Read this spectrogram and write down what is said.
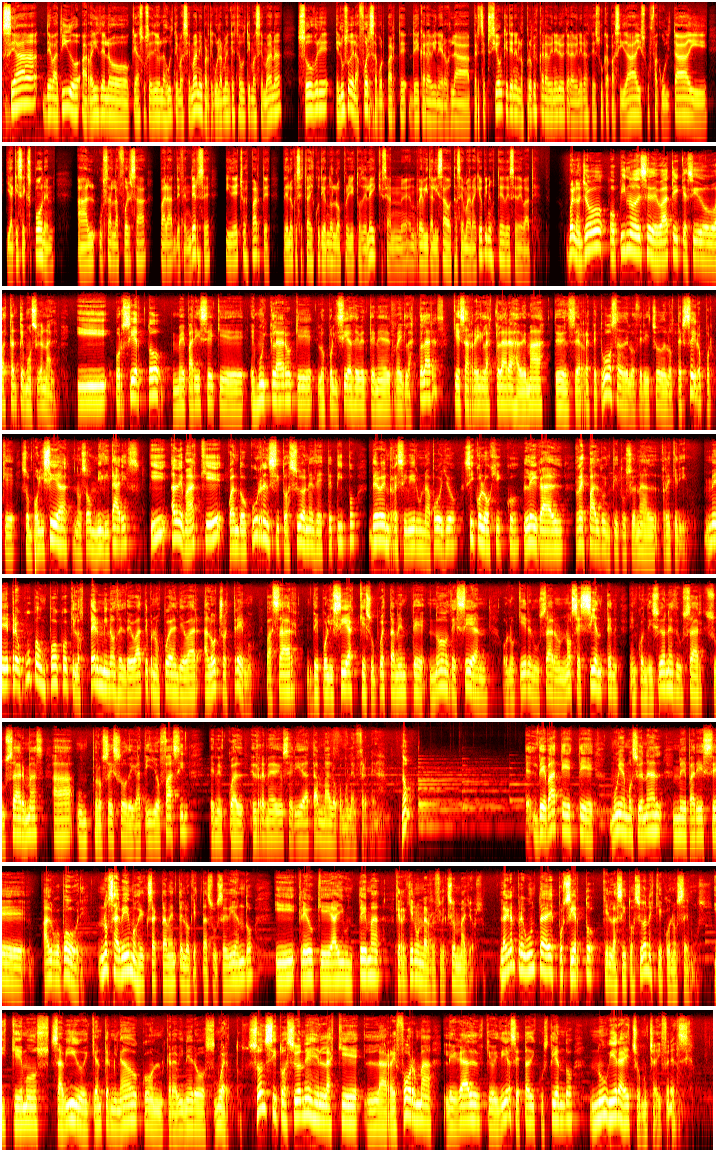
Se ha debatido a raíz de lo que ha sucedido en las últimas semanas y particularmente esta última semana sobre el uso de la fuerza por parte de carabineros, la percepción que tienen los propios carabineros y carabineras de su capacidad y su facultad y, y a qué se exponen al usar la fuerza para defenderse y de hecho es parte de lo que se está discutiendo en los proyectos de ley que se han revitalizado esta semana. ¿Qué opina usted de ese debate? Bueno, yo opino de ese debate que ha sido bastante emocional. Y por cierto, me parece que es muy claro que los policías deben tener reglas claras, que esas reglas claras además deben ser respetuosas de los derechos de los terceros, porque son policías, no son militares, y además que cuando ocurren situaciones de este tipo deben recibir un apoyo psicológico, legal, respaldo institucional requerido. Me preocupa un poco que los términos del debate nos puedan llevar al otro extremo, pasar de policías que supuestamente no desean o no quieren usar o no se sienten en condiciones de usar sus armas a un proceso de gatillo fácil en el cual el remedio sería tan malo como la enfermedad. ¿No? El debate este muy emocional me parece algo pobre. No sabemos exactamente lo que está sucediendo y creo que hay un tema que requiere una reflexión mayor. La gran pregunta es, por cierto, que las situaciones que conocemos y que hemos sabido y que han terminado con carabineros muertos, son situaciones en las que la reforma legal que hoy día se está discutiendo no hubiera hecho mucha diferencia.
